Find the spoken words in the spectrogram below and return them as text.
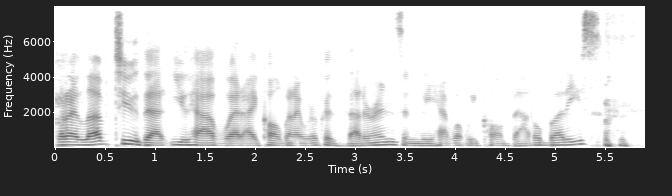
But I love too that you have what I call when I work with veterans, and we have what we call battle buddies.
